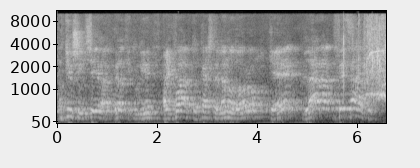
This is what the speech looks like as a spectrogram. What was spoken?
la più sincera gratitudine al quarto Castellano d'Oro che è Lara Fezzati.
